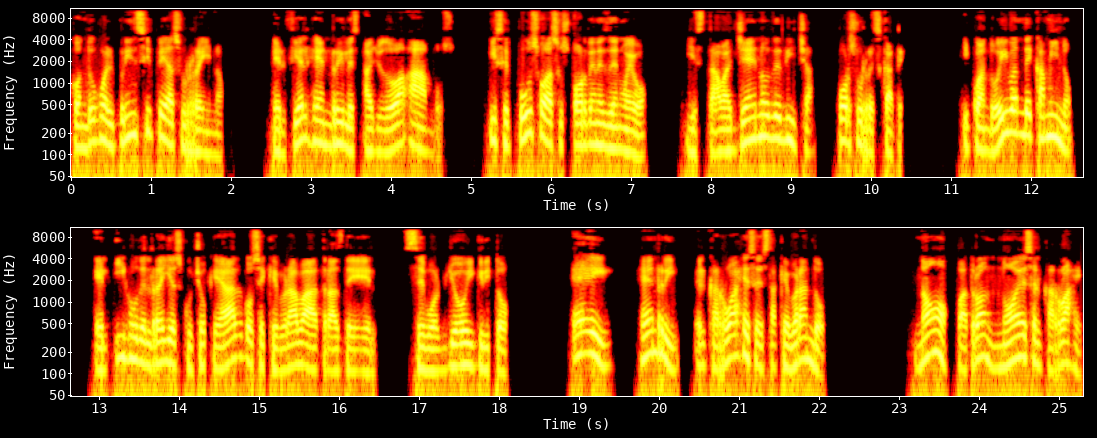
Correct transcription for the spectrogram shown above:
condujo al príncipe a su reino. El fiel Henry les ayudó a ambos, y se puso a sus órdenes de nuevo, y estaba lleno de dicha por su rescate. Y cuando iban de camino, el hijo del rey escuchó que algo se quebraba atrás de él, se volvió y gritó ¡Ey! Henry, el carruaje se está quebrando. No, patrón, no es el carruaje,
